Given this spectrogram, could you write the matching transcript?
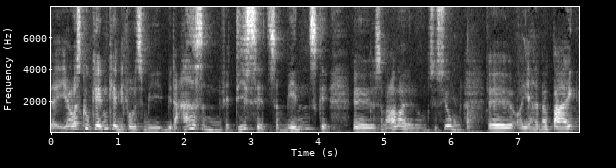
jeg også kunne genkende i forhold til mit, mit eget sådan, værdisæt som menneske, øh, som arbejder i en organisation. Øh, og jeg havde nok bare ikke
